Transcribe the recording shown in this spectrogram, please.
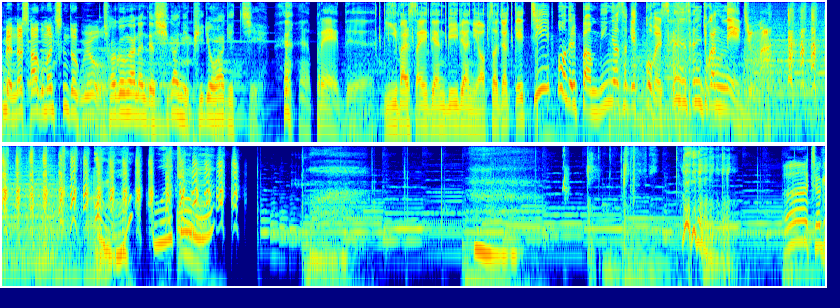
맨날 사고만 친다고요. 적응하는데 시간이 필요하겠지. 브레드 이발사에 대한 미련이 없어졌겠지? 오늘 밤 네 녀석의 꿈을 산산조각 내주마. 어? 왜 저래? 아 저기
